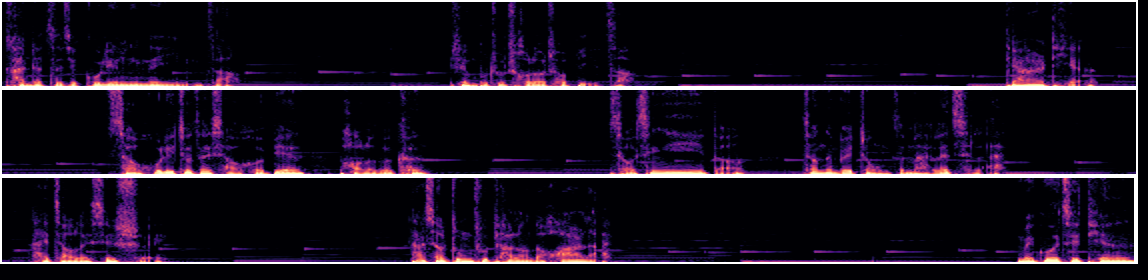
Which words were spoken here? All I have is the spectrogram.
看着自己孤零零的影子。忍不住抽了抽鼻子。第二天，小狐狸就在小河边刨了个坑，小心翼翼的将那枚种子埋了起来，还浇了些水。他想种出漂亮的花来。没过几天，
